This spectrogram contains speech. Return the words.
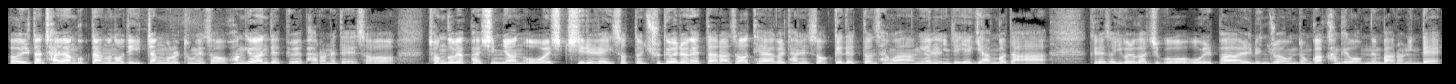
어, 일단 자유한국당은 어제 입장문을 통해서 황교안 대표의 발언에 대해서 1980년 5월 17일에 있었던 휴교령에 따라서 대학을 다닐 수 없게 됐던 상황을 이제 얘기한 거다. 그래서 이걸 가지고 5.18 민주화 운동과 관계가 없는 발언인데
